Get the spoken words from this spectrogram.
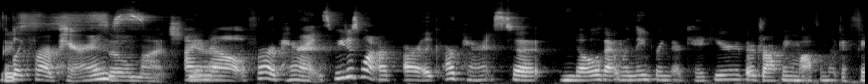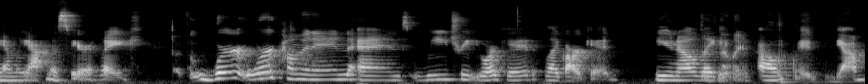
There's Like for our parents? so much. I know. For our parents, we just want our, our like our parents to know that when they bring their kid here, they're dropping them off in like a family atmosphere. Like we're we're coming in and we treat your kid like our kid. You know, like Definitely. um it- yeah.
